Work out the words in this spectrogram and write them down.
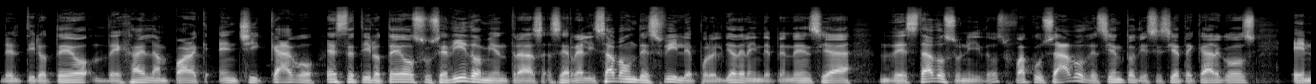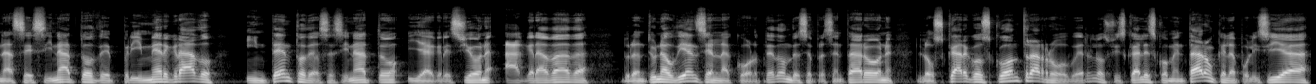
del tiroteo de Highland Park en Chicago. Este tiroteo sucedido mientras se realizaba un desfile por el Día de la Independencia de Estados Unidos. Fue acusado de 117 cargos en asesinato de primer grado, intento de asesinato y agresión agravada durante una audiencia en la corte donde se presentaron los cargos contra Robert, los fiscales comentaron que la policía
